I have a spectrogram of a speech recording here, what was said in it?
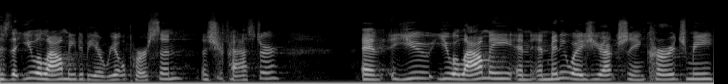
Is that you allow me to be a real person as your pastor. And you, you allow me, and in many ways, you actually encourage me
